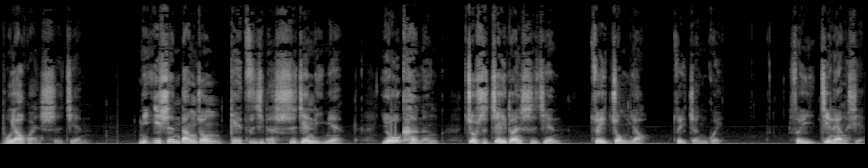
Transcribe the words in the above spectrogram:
不要管时间。你一生当中给自己的时间里面，有可能就是这段时间最重要、最珍贵，所以尽量写，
